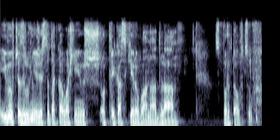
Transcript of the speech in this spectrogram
I wówczas również jest to taka właśnie już opieka skierowana dla sportowców.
